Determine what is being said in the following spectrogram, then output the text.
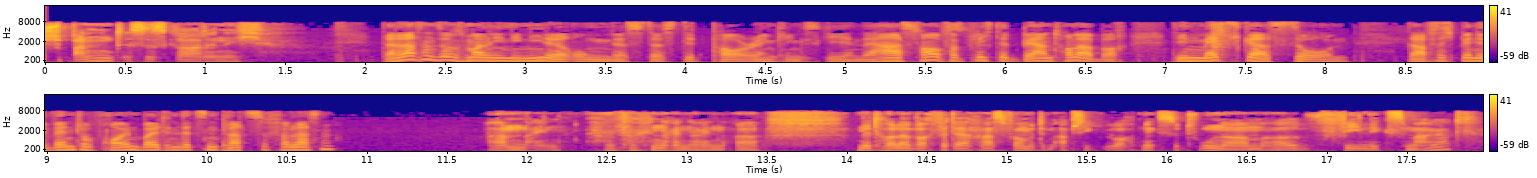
Spannend ist es gerade nicht. Dann lassen Sie uns mal in die Niederungen des, des DIT Power Rankings gehen. Der HSV verpflichtet Bernd Hollerbach, den Metzgers Sohn. Darf sich Benevento freuen, bald den letzten Platz zu verlassen? Ah, nein, nein, nein, nein. Uh, mit Hollerbach wird der HSV mit dem Abstieg überhaupt nichts zu tun haben. Uh, Felix Magath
